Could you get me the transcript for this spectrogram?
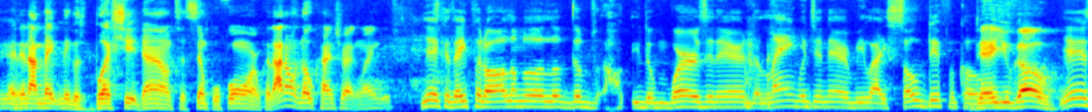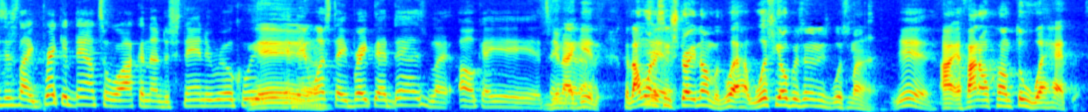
Yeah. And then I make niggas bust shit down to simple form because I don't know contract language. Yeah, cause they put all them little, little the, the words in there, the language in there, be like so difficult. There you go. Yeah, it's just like break it down to where I can understand it real quick. Yeah. And then once they break that down, it's like, oh, okay, yeah, yeah, yeah. Then I get out. it. Because I want to Yeah. see straight numbers. What, what's your percentage? What's mine? Yeah. All right, if I don't come through, what happens?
